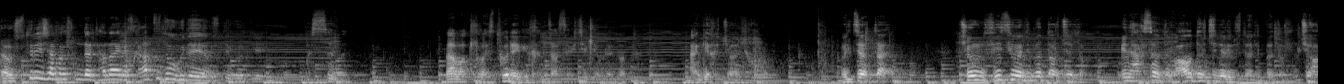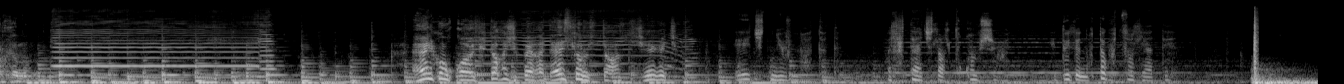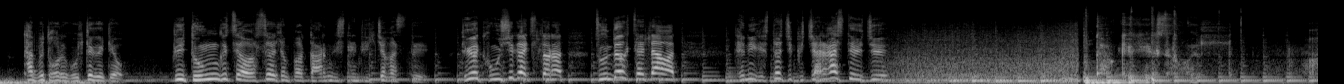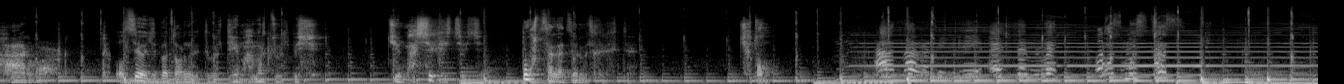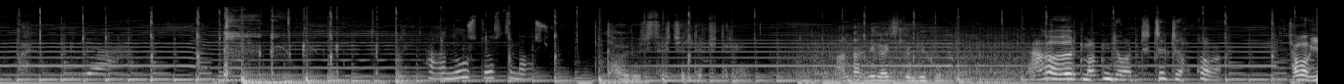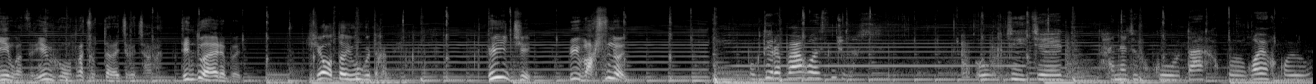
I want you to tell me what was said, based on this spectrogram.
За өстрийн шалгалтын дээр танаагаас ганц хөөгдөө явж тийг өргөе. Бассан байна. Ба бодлого студентийн заас хичээл явуулаад бод. Ангийнх ч ойлгох. Өлзөө та. Чи өмнө физик олимпиад орж илв. Энэ хагас өдөр аваад орж нэрэмжтэй олимпиад болно. Чи орох юм уу? Айлгүй гойлтойхон шиг байгаад айлсуур өстэй олд шээгэж. Ээжт нь ер нь хотод олигтой ажил олдохгүй юм шиг байна. Хэдүүлээ нутаг буцуул яа дээ. Та бид гурыг үлдээгээд яв. Би дөнгөцөө улсын олимпиад орно гэж танд хэлж байгаас тээ. Тэгээд хүн шиг ажилд ороод зөндөөх цалиаваад таныг стажик гэж жаргааш тээжээ. Токиогийн сургууль Харвард. Улсын олимпиад орно гэдэг бол тийм амар зүйл биш. Чи маш их хичээж бүх цагаа зориулах хэрэгтэй. Чадах уу? Атаа бидний альсэмвэ осмос нүүрс дууссан байгаа шүү. Та хоёр үжиж хичээлдэж тэр юм. Андаа нэг ажил хийх үү? Ага уурд модон жоод чичилж явахгүй байгаа. Чамаг ийм газар ийм их удаачлуудаар ажигаж харах. Дэндүү хайран байна. Чи одоо юу гэдэг юм бэ? Би чи би багш нь байна. Бүгдээрээ баагүй байсан ч бас. Өвчин хичээд танаа зүрхгүй, дарахгүй, гоё ихгүй юу?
